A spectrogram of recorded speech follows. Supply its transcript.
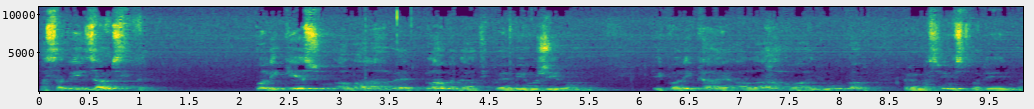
Pa sad vi zamislite kolike su Allahove blagodati koje mi uživamo i kolika je Allahova ljubav prema svim stvorenjima.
